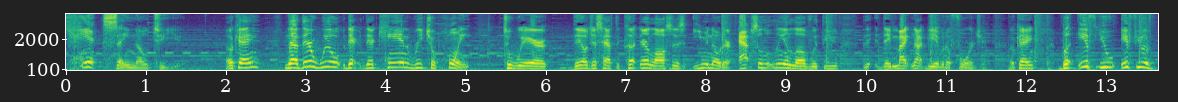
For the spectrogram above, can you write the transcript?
can't say no to you. Okay? Now there will there, there can reach a point to where they'll just have to cut their losses. Even though they're absolutely in love with you they might not be able to forge it. okay? But if you if you have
